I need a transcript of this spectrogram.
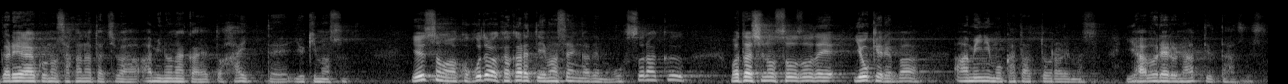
ガリラヤ湖の魚たちは網の中へと入って行きます。イエス様はここでは書かれていませんがでもおそらく私の想像でよければ網にも語っておられます。破れるなって言ったはずです。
